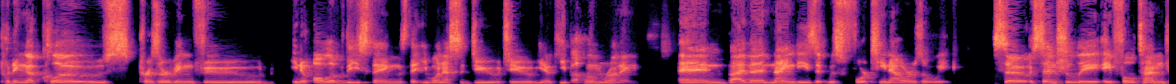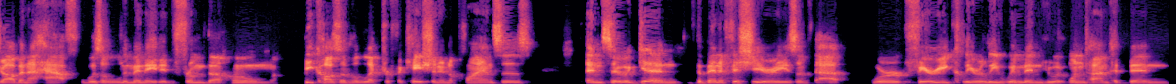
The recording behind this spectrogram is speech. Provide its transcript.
putting up clothes preserving food you know all of these things that you want us to do to you know keep a home running. And by the 90s it was 14 hours a week. So essentially a full-time job and a half was eliminated from the home because of electrification and appliances. And so again the beneficiaries of that were very clearly women who at one time had been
